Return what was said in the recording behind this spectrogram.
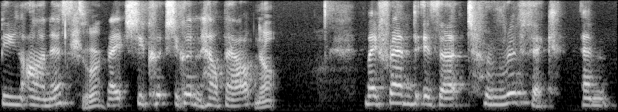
being honest. Sure. Right. She could she couldn't help out. No. My friend is a terrific and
